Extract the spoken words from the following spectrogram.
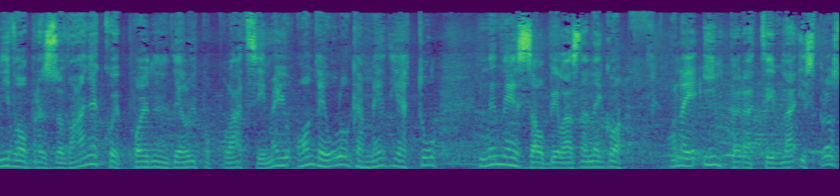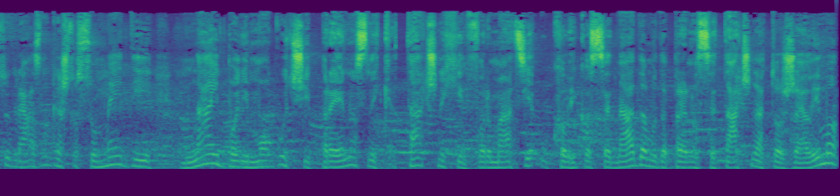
nivo obrazovanja koje pojedine delovi populacije imaju, onda je uloga medija tu ne nezaobilazna, nego ona je imperativna iz prostog razloga što su mediji najbolji mogući prenosnik tačnih informacija ukoliko se nadamo da prenose tačne, a to želimo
